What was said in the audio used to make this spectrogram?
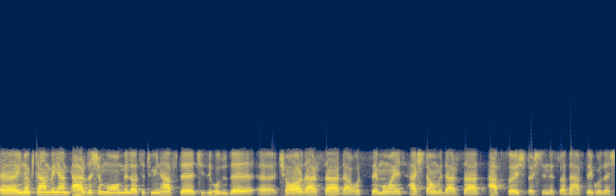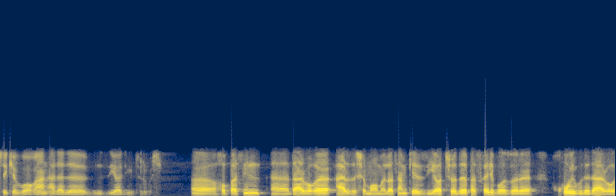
این نکته هم بگم ارزش معاملات تو این هفته چیزی حدود چهار درصد در واقع سه ممیز هشت درصد افزایش داشته نسبت به هفته گذشته که واقعا عدد زیادی می‌تونه باشه. خب پس این در واقع ارزش معاملات هم که زیاد شده. پس خیلی بازار خوبی بوده در واقع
